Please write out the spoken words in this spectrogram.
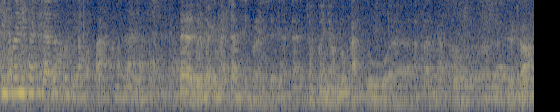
sinkronisasi data seperti apa Pak Mas Nadiem? kita ada berbagai macam sinkronisasi data. Contohnya untuk kartu eh, apa kartu PKH,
